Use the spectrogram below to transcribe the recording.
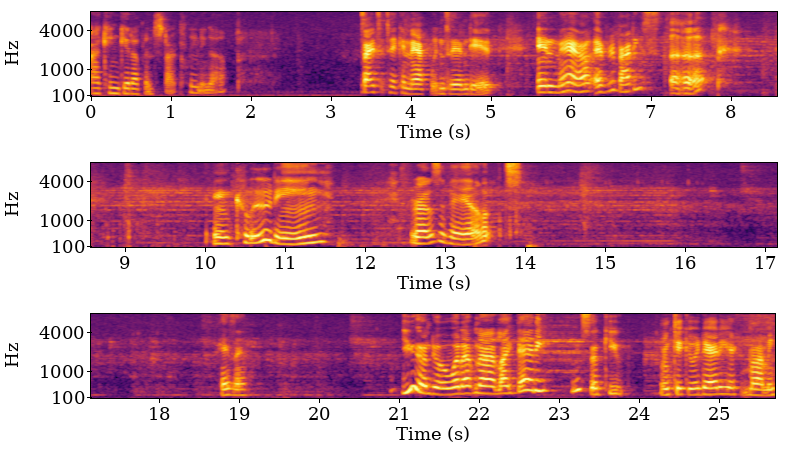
I can get up and start cleaning up. Decided to take a nap when Zen did. And now everybody's up. Including Roosevelt. Hey Zen. You gonna do a what up nod like daddy? He's so cute. I'm kicking with daddy or mommy?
